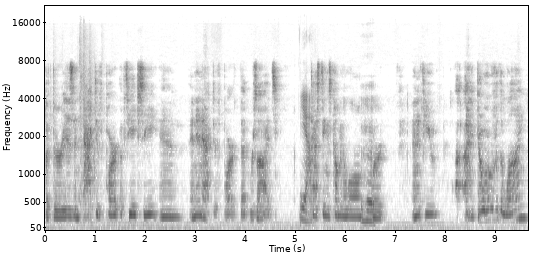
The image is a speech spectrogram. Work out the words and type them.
But there is an active part of THC and an inactive part that resides yeah testing is coming along where and if you uh, go over the line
